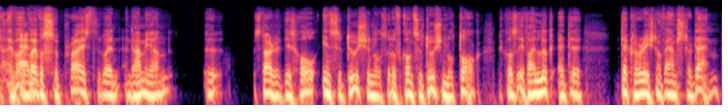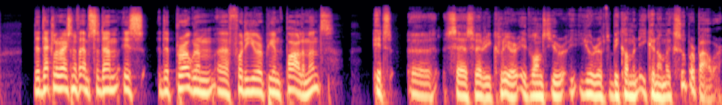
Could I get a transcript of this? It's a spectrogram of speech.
I, I was surprised when Damian started this whole institutional sort of constitutional talk because if I look at the Declaration of Amsterdam, the Declaration of Amsterdam is the program uh, for the European Parliament. It's uh, says very clear it wants Euro Europe to become an economic superpower,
